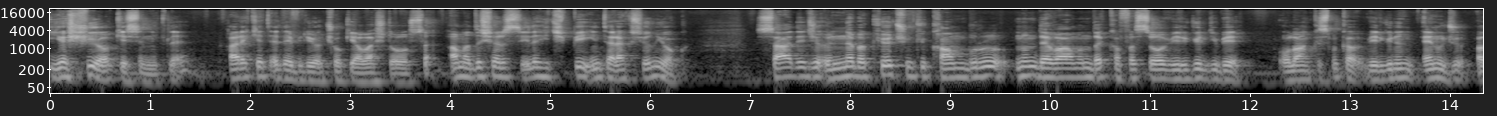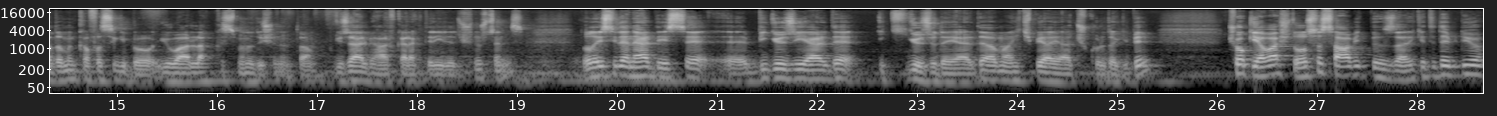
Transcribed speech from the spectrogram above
yaşıyor kesinlikle hareket edebiliyor çok yavaş da olsa ama dışarısıyla hiçbir interaksiyonu yok. Sadece önüne bakıyor çünkü kamburunun devamında kafası o virgül gibi olan kısmı virgülün en ucu adamın kafası gibi o yuvarlak kısmını düşünün tam güzel bir harf karakteriyle düşünürseniz. Dolayısıyla neredeyse e, bir gözü yerde iki gözü de yerde ama hiçbir ayağı çukurda gibi. Çok yavaş da olsa sabit bir hızla hareket edebiliyor.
